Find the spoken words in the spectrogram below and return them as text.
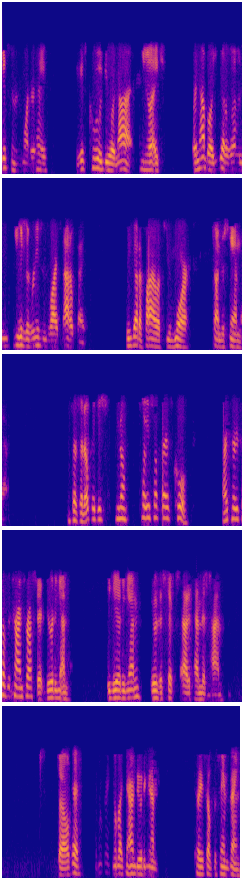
system is wondering, hey, is this cool to do or not? And you're like, right now, bro, you got 11 years of reasons why it's not okay. We've got to file a few more to understand that. So I said, okay, just, you know, tell yourself that it's cool. I tell yourself to try and trust it. Do it again. You did it again. It was a six out of ten this time. So okay, go back down and do it again. Tell yourself the same thing.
